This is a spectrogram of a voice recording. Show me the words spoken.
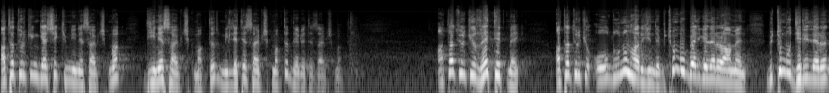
Atatürk'ün gerçek kimliğine sahip çıkmak, dine sahip çıkmaktır, millete sahip çıkmaktır, devlete sahip çıkmaktır. Atatürk'ü reddetmek, Atatürk'ü olduğunun haricinde bütün bu belgelere rağmen, bütün bu delillere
